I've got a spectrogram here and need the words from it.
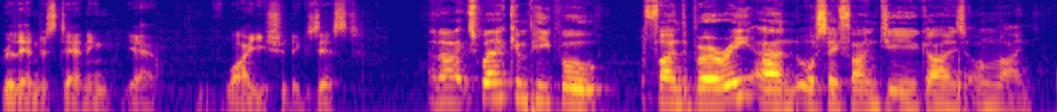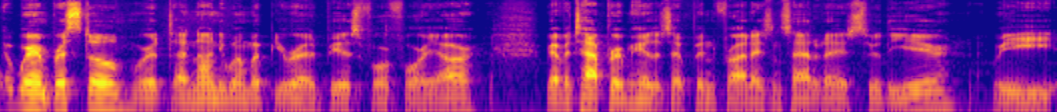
really understanding, yeah, why you should exist. And Alex, where can people find the brewery and also find you guys online? We're in Bristol. We're at uh, 91 Whitby Road, BS44AR. We have a tap room here that's open Fridays and Saturdays through the year. We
